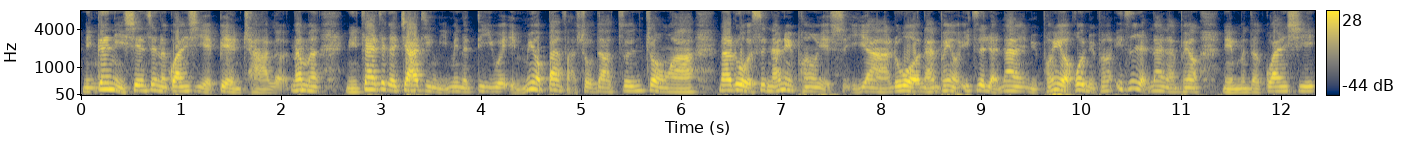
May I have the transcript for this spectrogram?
你跟你先生的关系也变差了，那么你在这个家庭里面的地位也没有办法受到尊重啊。那如果是男女朋友也是一样，啊如果男朋友一直忍耐女朋友，或女朋友一直忍耐男朋友，你们的关系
